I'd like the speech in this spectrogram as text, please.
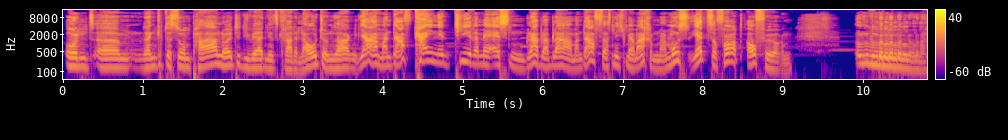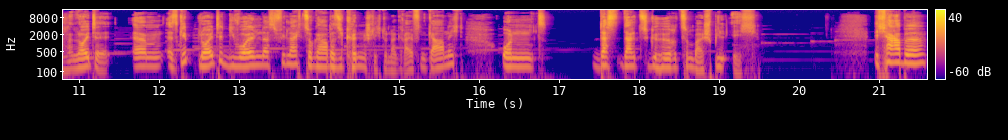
Und ähm, dann gibt es so ein paar Leute, die werden jetzt gerade laut und sagen, ja, man darf keine Tiere mehr essen, bla bla bla, man darf das nicht mehr machen, man muss jetzt sofort aufhören. Leute, ähm, es gibt Leute, die wollen das vielleicht sogar, aber sie können schlicht und ergreifend gar nicht. Und das, dazu gehöre zum Beispiel ich. Ich habe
